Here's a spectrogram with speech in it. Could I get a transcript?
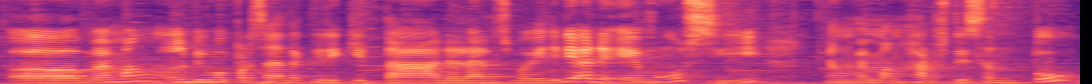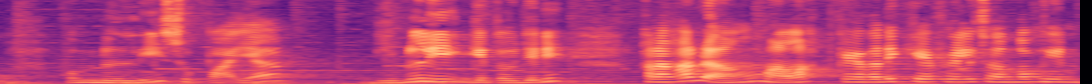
eh, memang lebih mempercantik diri kita dan lain sebagainya. Jadi ada emosi yang memang harus disentuh pembeli supaya dibeli gitu. Jadi kadang-kadang malah kayak tadi kayak Feli contohin,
